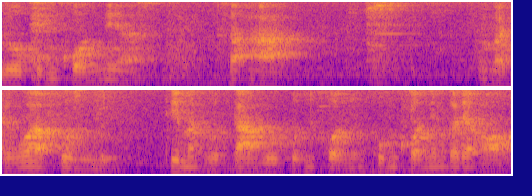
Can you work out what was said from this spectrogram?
รูขุมขนเนี่ยสะอาด หมายถึงว่าฝุ่นที่มันอุดตามรูขุมขนขุมขนนี่มันก็จะออก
